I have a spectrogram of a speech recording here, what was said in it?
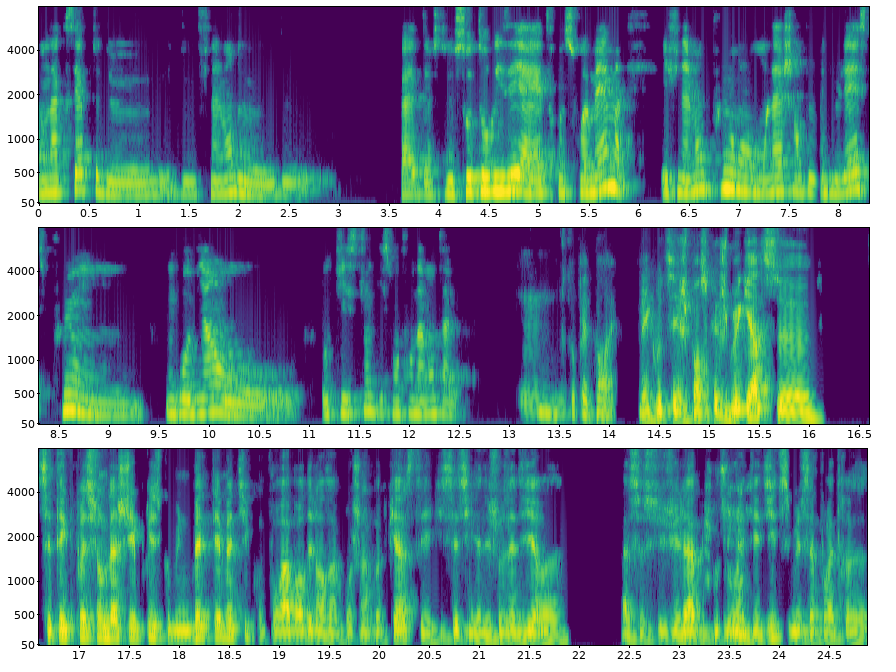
on accepte de, finalement bah, de, s'autoriser à être soi-même. Et finalement, plus on, lâche un peu du lest, plus on, revient aux, questions qui sont fondamentales. Hmm, complètement, ouais. Mais écoute, c'est- je pense que je me garde ce, cette expression de lâcher prise comme une belle thématique qu'on pourra aborder dans un prochain podcast. Et qui sait s'il y a des choses à dire euh, à ce sujet-là. Beaucoup de choses ont été dites, mais ça pourrait être euh,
